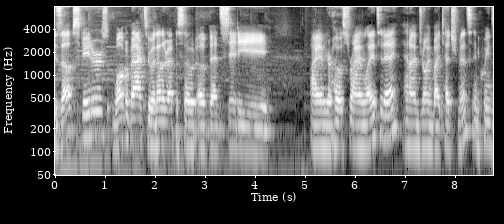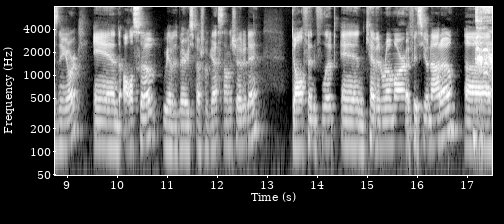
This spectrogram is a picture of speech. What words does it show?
is up, skaters? Welcome back to another episode of Vent City. I am your host, Ryan Lay, today, and I'm joined by Ted Schmitz in Queens, New York. And also, we have a very special guest on the show today Dolphin Flip and Kevin Romar aficionado. Uh,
